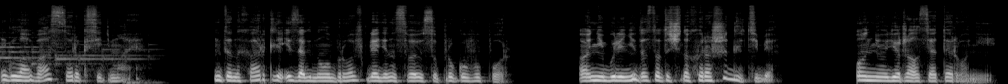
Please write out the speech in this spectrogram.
Глава 47. Натан Хартли изогнул бровь, глядя на свою супругу в упор. «Они были недостаточно хороши для тебя?» Он не удержался от иронии.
